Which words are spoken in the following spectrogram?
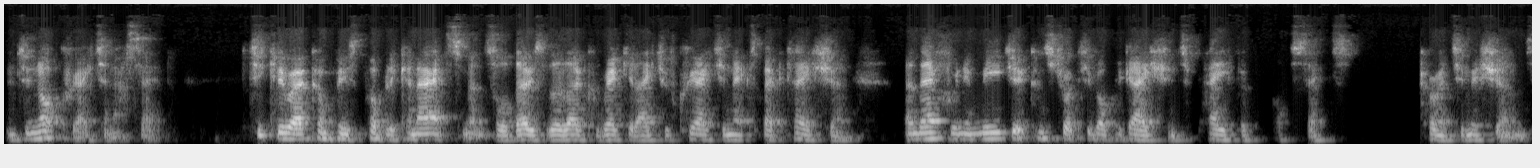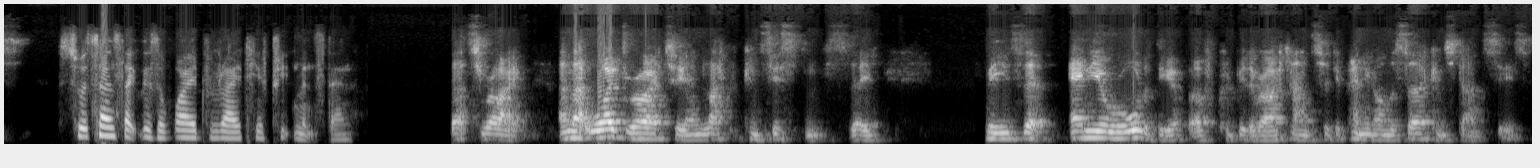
and do not create an asset, particularly where companies' public announcements or those of the local regulator have created an expectation and therefore an immediate constructive obligation to pay for offsets current emissions. So it sounds like there's a wide variety of treatments then. That's right. And that wide variety and lack of consistency means that any or all of the above could be the right answer depending on the circumstances.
